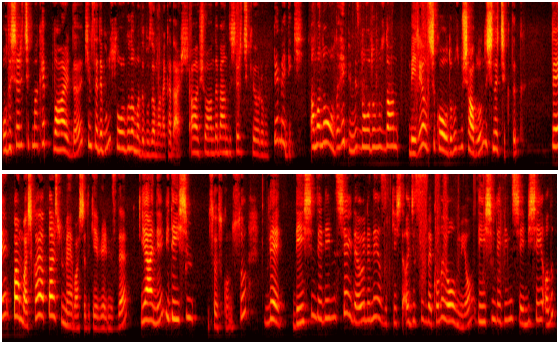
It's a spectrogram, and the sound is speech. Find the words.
O dışarı çıkmak hep vardı. Kimse de bunu sorgulamadı bu zamana kadar. Aa şu anda ben dışarı çıkıyorum demedik. Ama ne oldu? Hepimiz doğduğumuzdan beri alışık olduğumuz bu şablonun dışına çıktık. Ve bambaşka hayatlar sürmeye başladık evlerimizde. Yani bir değişim söz konusu ve değişim dediğimiz şey de öyle ne yazık ki işte acısız ve kolay olmuyor. Değişim dediğimiz şey bir şeyi alıp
